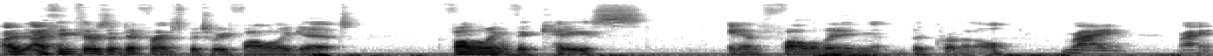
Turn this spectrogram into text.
I, I think there's a difference between following it, following the case, and following the criminal. Right. Right.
